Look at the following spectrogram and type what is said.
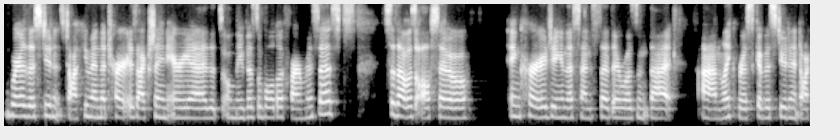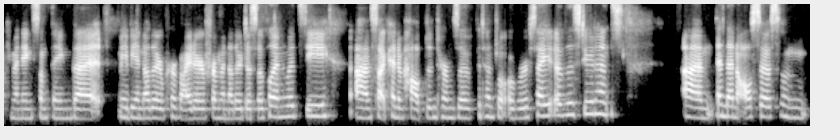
Where the students document the chart is actually an area that's only visible to pharmacists. So that was also encouraging in the sense that there wasn't that um, like risk of a student documenting something that maybe another provider from another discipline would see. Um, so that kind of helped in terms of potential oversight of the students. Um, and then also some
